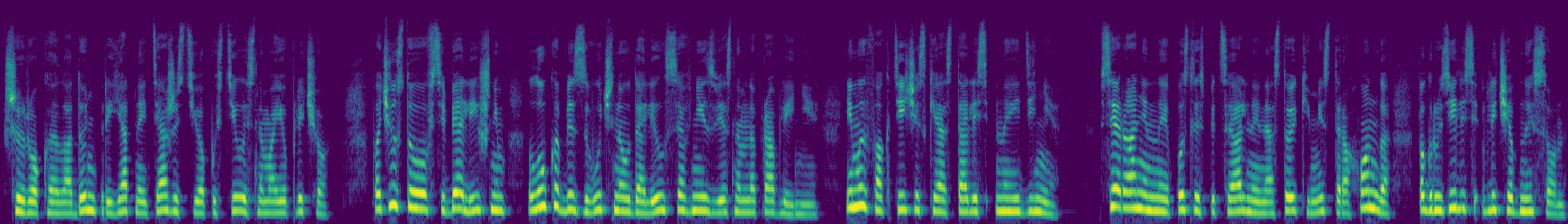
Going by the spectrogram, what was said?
Широкая ладонь приятной тяжестью опустилась на мое плечо. Почувствовав себя лишним, Лука беззвучно удалился в неизвестном направлении, и мы фактически остались наедине. Все раненые после специальной настойки мистера Хонга погрузились в лечебный сон.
